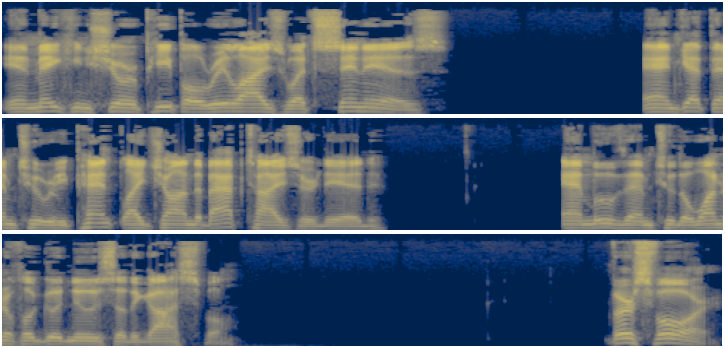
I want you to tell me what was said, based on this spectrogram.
in making sure people realize what sin is and get them to repent like John the Baptizer did and move them to the wonderful good news of the gospel. Verse 4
